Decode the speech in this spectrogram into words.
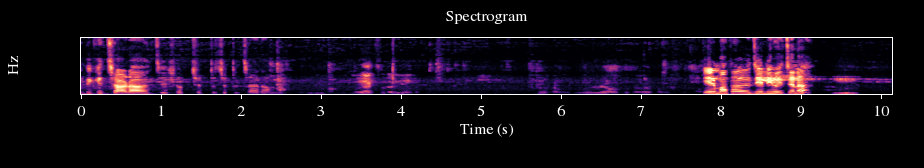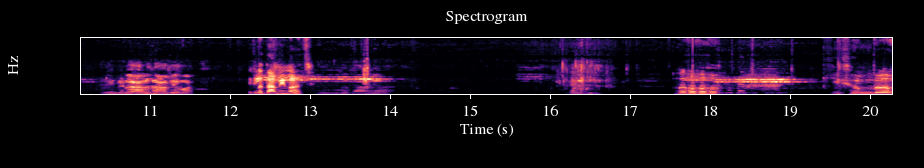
এদিকে চারা আছে সব ছোট্ট ছোট্ট চারা তুমি এর মাথায় জেলি হয়েছে না? এগুলো দামি মাছ। কি সুন্দর।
